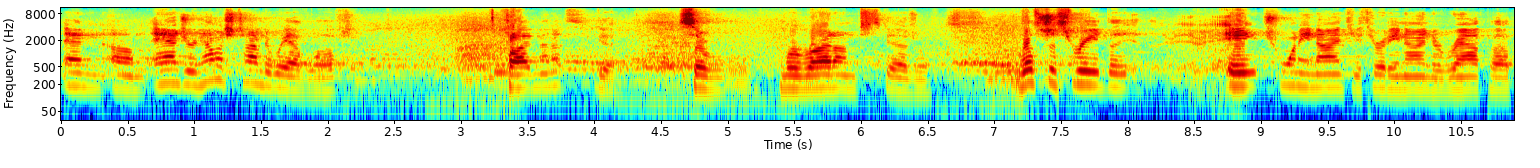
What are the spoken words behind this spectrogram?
and um, Andrew, how much time do we have left? Five minutes? Good. So we're right on schedule. Let's just read the 8 29 through 39 to wrap up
